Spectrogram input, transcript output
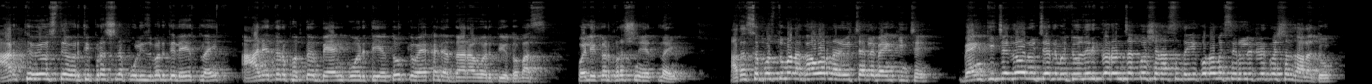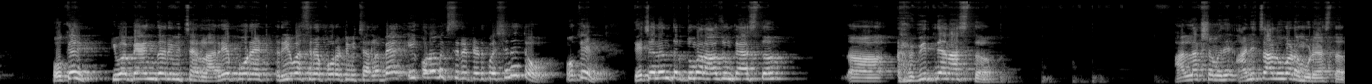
अर्थव्यवस्थेवरती प्रश्न पोलीस भरतीला येत नाही. आले तर फक्त बँकवरती येतो किंवा एखाद्या दरावरती येतो. बस. पलीकड प्रश्न येत नाही. आता सपोज तुम्हाला गव्हर्नर विचारले बँकिंगचे. बँकेचे गव्हर्नर विचारले मी तो जरी करंटचा क्वेश्चन असेल तर इकॉनॉमिक्स रिलेटेड क्वेश्चन झाला तो. ओके किंवा बँक दर विचारला repo rate reverse repo rate विचारला बँक इकॉनॉमिक्स रिलेटेड क्वेश्चन येतो ओके त्याच्यानंतर तुम्हाला अजून काय असतं? विज्ञान असतं. आलं लक्षामध्ये? आणि चालू घडामोडी असतात.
